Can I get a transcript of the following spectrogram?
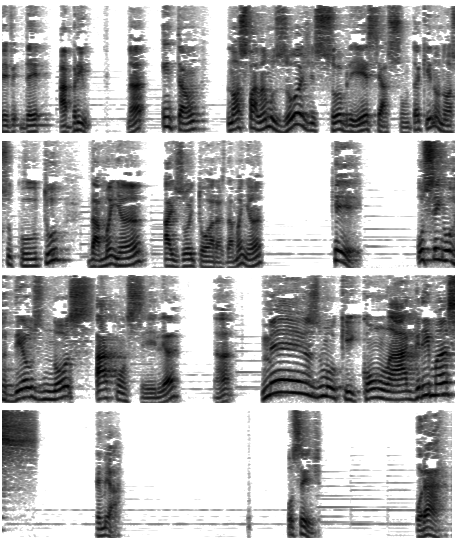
de abril, né? Então, nós falamos hoje sobre esse assunto aqui no nosso culto da manhã, às 8 horas da manhã, que o Senhor Deus nos aconselha, tá? mesmo que com lágrimas, semear. Ou seja, orar.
